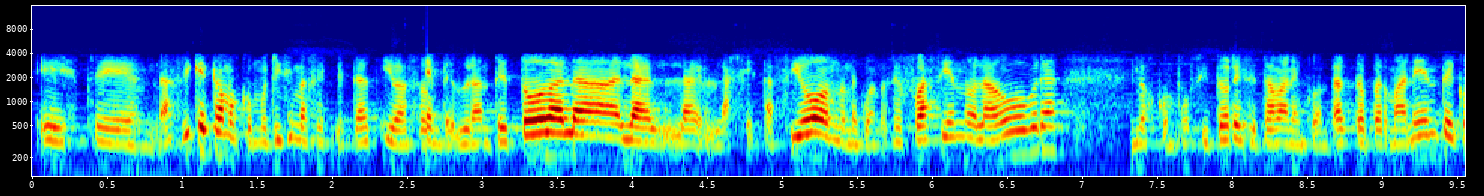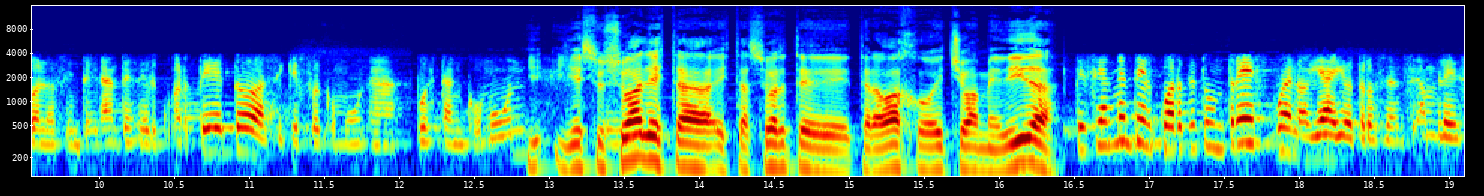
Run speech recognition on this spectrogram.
este, así que estamos con muchísimas expectativas. Durante toda la, la, la- la gestación, donde cuando se fue haciendo la obra, los compositores estaban en contacto permanente con los integrantes del cuarteto, así que fue como una puesta en común. ¿Y, y es usual esta, esta suerte de trabajo hecho a medida? Especialmente el Cuarteto Un 3, bueno, ya hay otros ensambles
